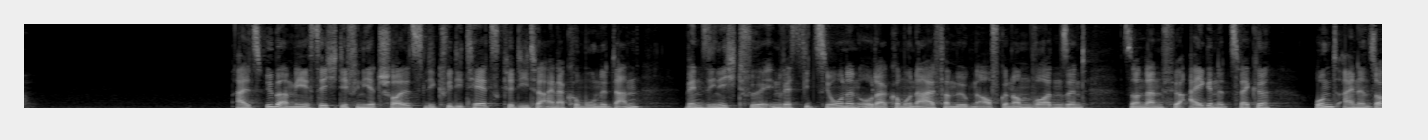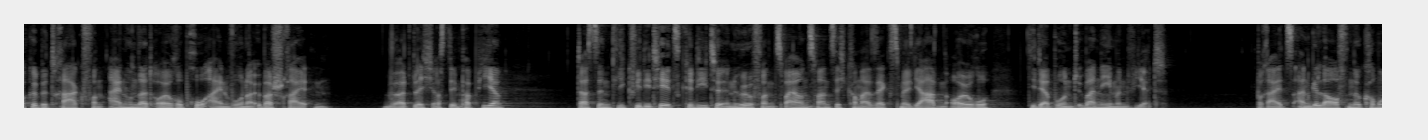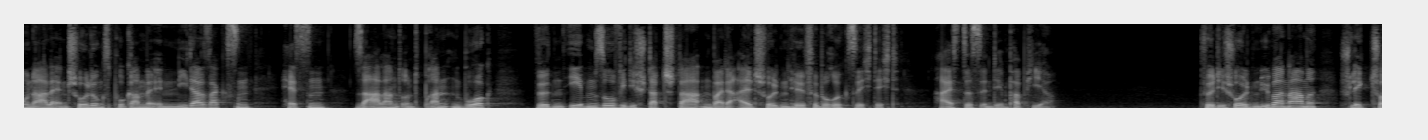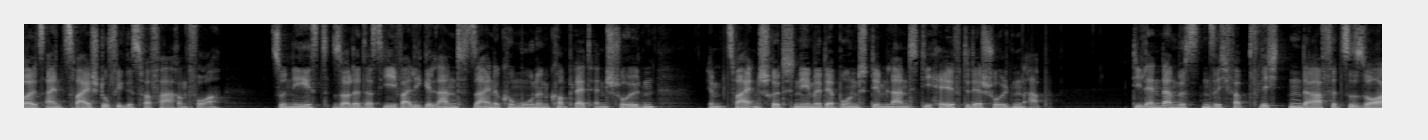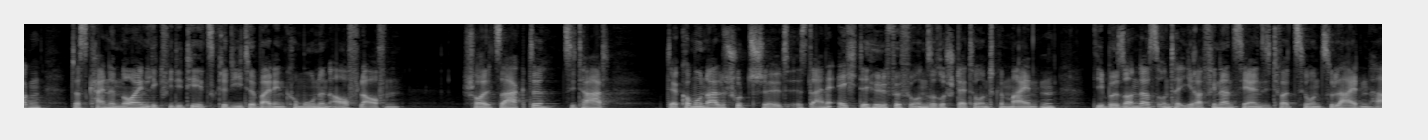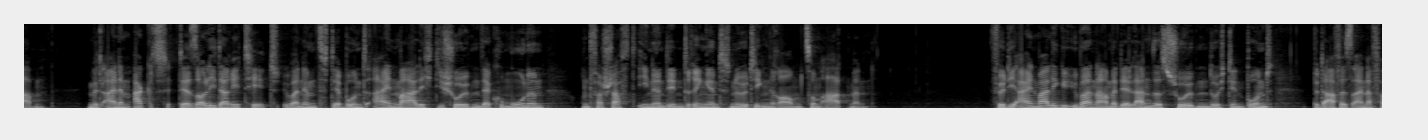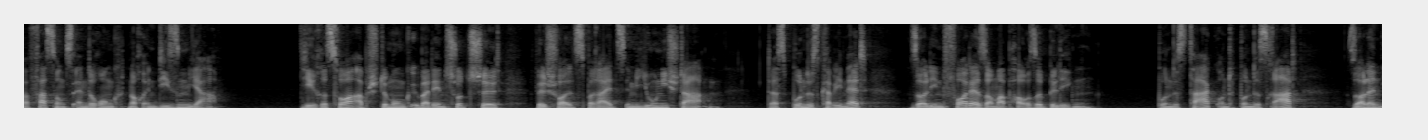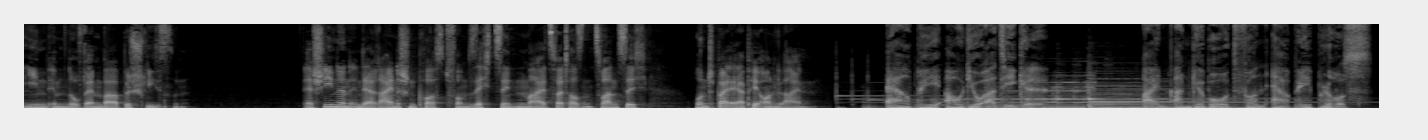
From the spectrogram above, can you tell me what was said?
Als übermäßig definiert Scholz Liquiditätskredite einer Kommune dann, wenn sie nicht für Investitionen oder Kommunalvermögen aufgenommen worden sind, sondern für eigene Zwecke und einen Sockelbetrag von 100 Euro pro Einwohner überschreiten. Wörtlich aus dem Papier, das sind Liquiditätskredite in Höhe von 22,6 Milliarden Euro, die der Bund übernehmen wird. Bereits angelaufene kommunale Entschuldungsprogramme in Niedersachsen, Hessen, Saarland und Brandenburg würden ebenso wie die Stadtstaaten bei der Altschuldenhilfe berücksichtigt, heißt es in dem Papier. Für die Schuldenübernahme schlägt Scholz ein zweistufiges Verfahren vor. Zunächst solle das jeweilige Land seine Kommunen komplett entschulden, im zweiten Schritt nehme der Bund dem Land die Hälfte der Schulden ab. Die Länder müssten sich verpflichten, dafür zu sorgen, dass keine neuen Liquiditätskredite bei den Kommunen auflaufen. Scholz sagte, Zitat, der kommunale Schutzschild ist eine echte Hilfe für unsere Städte und Gemeinden, die besonders unter ihrer finanziellen Situation zu leiden haben. Mit einem Akt der Solidarität übernimmt der Bund einmalig die Schulden der Kommunen und verschafft ihnen den dringend nötigen Raum zum Atmen. Für die einmalige Übernahme der Landesschulden durch den Bund bedarf es einer Verfassungsänderung noch in diesem Jahr. Die Ressortabstimmung über den Schutzschild will Scholz bereits im Juni starten. Das Bundeskabinett soll ihn vor der Sommerpause billigen. Bundestag und Bundesrat sollen ihn im November beschließen. Erschienen in der Rheinischen Post vom 16. Mai 2020 und bei RP Online. RP Audioartikel. Ein Angebot von RP Plus.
